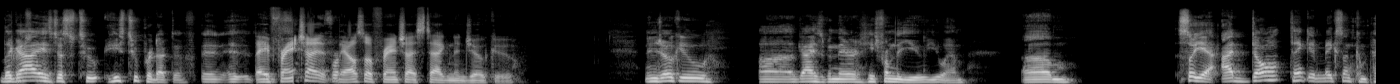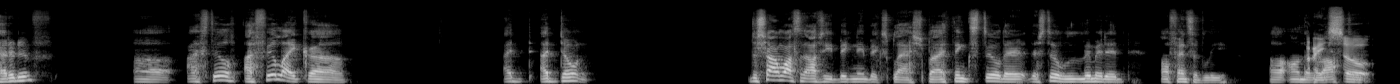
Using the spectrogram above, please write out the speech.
The guy is just too. He's too productive. It, it, they franchise. For, they also franchise tag Njoku. Njoku, uh, guy's been there. He's from the U UM. Um, so yeah, I don't think it makes them competitive. Uh, I still I feel like uh, I I don't. Deshaun Watson obviously big name, big splash, but I think still they're they're still limited offensively uh, on the All right, roster. so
